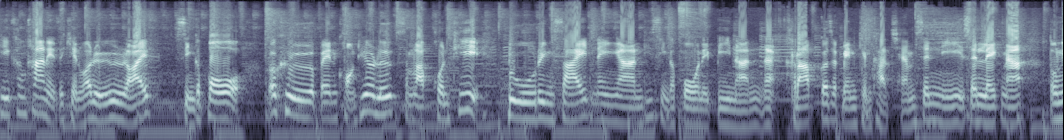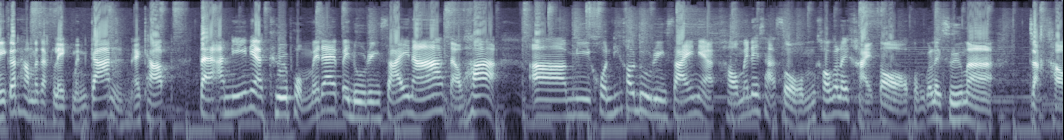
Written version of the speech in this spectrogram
ที่ข้างๆเนี่ยจะเขียนว่า r e v i Life สิงคโปร์ก็คือเป็นของที่ระลึกสำหรับคนที่ดูริงไซส์ในงานที่สิงคโปร์ในปีนั้นนะครับ ก็จะเป็นเข็มขัดแชมป์เส้นนี้เส้นเล็กนะ ตรงนี้ก็ทำมาจากเหล็กเหมือนกันนะครับ แต่อันนี้เนี่ยคือผมไม่ได้ไปดูริงไซส์นะ แต่ว่ามีคนที่เขาดูริงไซส์เนี่ยเขาไม่ได้สะสมเขาก็เลยขายต่อ ผมก็เลยซื้อมาจากเขา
